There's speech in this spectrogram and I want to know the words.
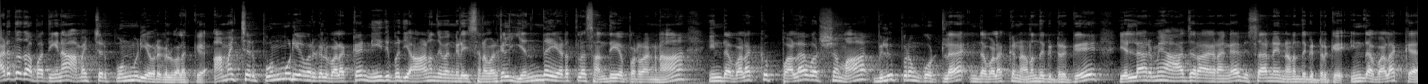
அடுத்ததாக பார்த்தீங்கன்னா அமைச்சர் பொன்முடி அவர்கள் வழக்கு. அமைச்சர் பொன்முடி அவர்கள் வழக்கை நீதிபதி ஆனந்த வெங்கடேசன் அவர்கள் எந்த இடத்துல சந்தேகப்படுறாங்கன்னா இந்த வழக்கு பல வருஷமாக விழுப்புரம் கோர்ட்டில் இந்த வழக்கு நடந்துக்கிட்டு இருக்கு. எல்லாருமே ஆஜராகிறாங்க விசாரணை நடந்துக்கிட்டு இருக்கு. இந்த வழக்கை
